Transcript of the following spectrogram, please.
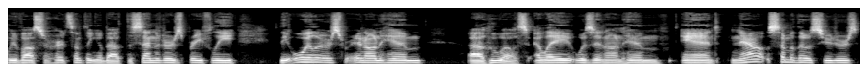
We've also heard something about the Senators briefly. The Oilers were in on him. Uh, who else? LA was in on him. And now some of those suitors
